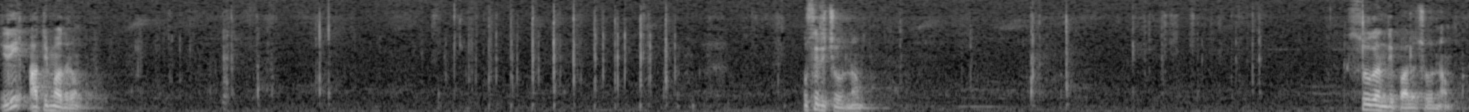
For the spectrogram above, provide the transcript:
ఇది అతి మధురం. ఉసిరి చూర్ణం. సుగంధి పాల చూర్ణం.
